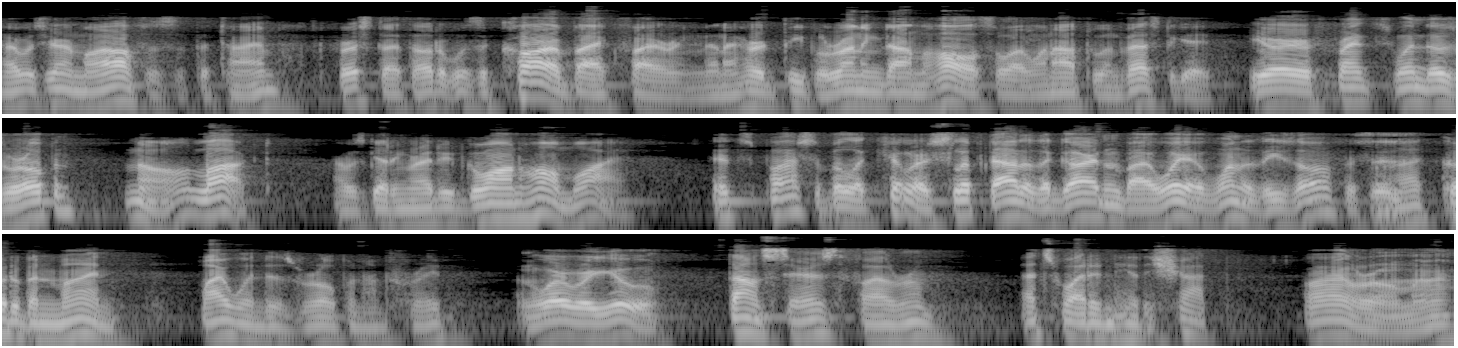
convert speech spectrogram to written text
I was here in my office at the time. First, I thought it was a car backfiring. Then I heard people running down the hall, so I went out to investigate. Your French windows were open? No, locked. I was getting ready to go on home. Why? It's possible a killer slipped out of the garden by way of one of these offices. that could have been mine. My windows were open, I'm afraid. And where were you? Downstairs, the file room. That's why I didn't hear the shot. File room, huh?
